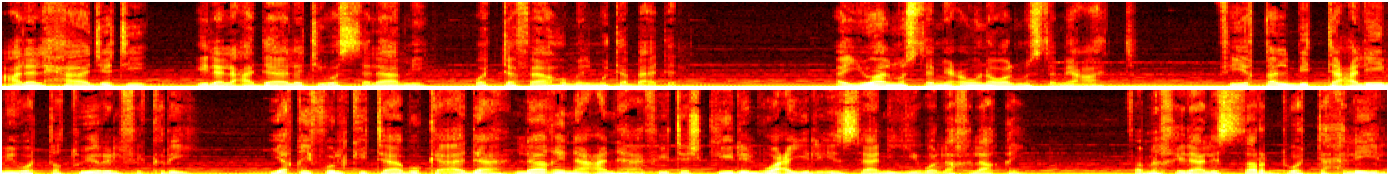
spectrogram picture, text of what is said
على الحاجة إلى العدالة والسلام والتفاهم المتبادل. أيها المستمعون والمستمعات في قلب التعليم والتطوير الفكري يقف الكتاب كأداة لا غنى عنها في تشكيل الوعي الإنساني والأخلاقي. فمن خلال السرد والتحليل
